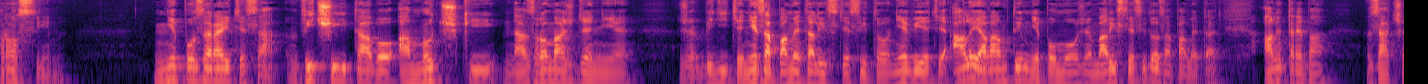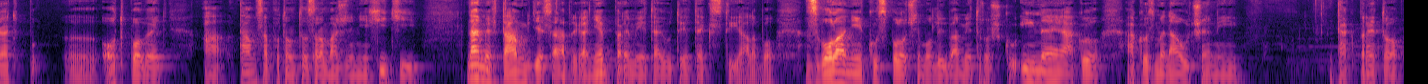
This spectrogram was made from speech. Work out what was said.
prosím, nepozerajte sa vyčítavo a mlčky na zhromaždenie, že vidíte, nezapamätali ste si to, neviete, ale ja vám tým nepomôžem, mali ste si to zapamätať, ale treba začať e, odpoveď a tam sa potom to zhromaždenie chytí. Najmä v tam, kde sa napríklad nepremietajú tie texty, alebo zvolanie ku spoločným modlitbám je trošku iné, ako, ako sme naučení. Tak preto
